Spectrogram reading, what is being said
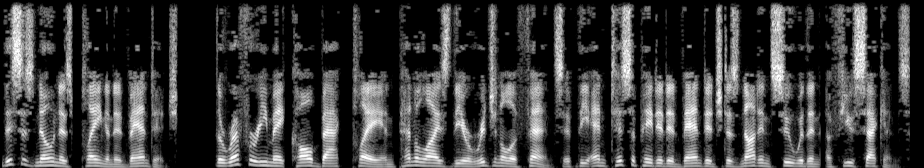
This is known as playing an advantage. The referee may call back play and penalize the original offense if the anticipated advantage does not ensue within a few seconds.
